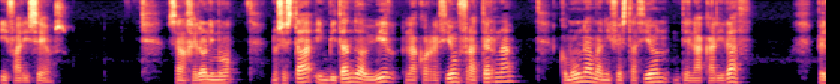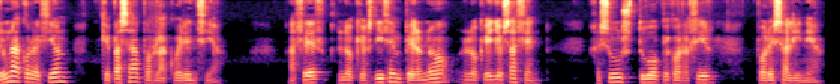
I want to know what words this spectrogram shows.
y fariseos. San Jerónimo nos está invitando a vivir la corrección fraterna como una manifestación de la caridad, pero una corrección que pasa por la coherencia. Haced lo que os dicen, pero no lo que ellos hacen. Jesús tuvo que corregir por esa línea.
